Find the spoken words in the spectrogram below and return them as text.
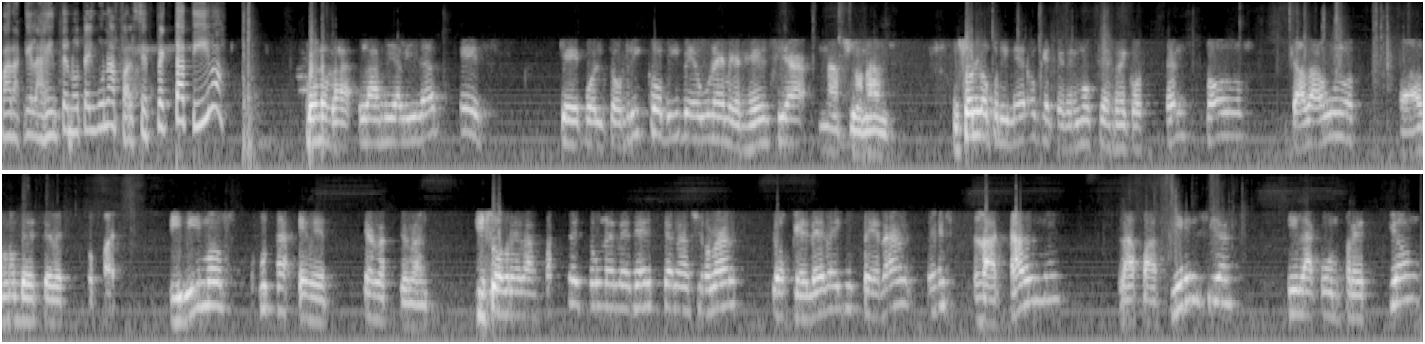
Para que la gente no tenga una falsa expectativa. Bueno, la, la realidad es que Puerto Rico vive una emergencia nacional. Eso es lo primero que tenemos que reconocer todos, cada uno, cada uno de este país. Vivimos una emergencia nacional. Y sobre la parte de una emergencia nacional, lo que debe imperar es la calma, la paciencia y la comprensión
